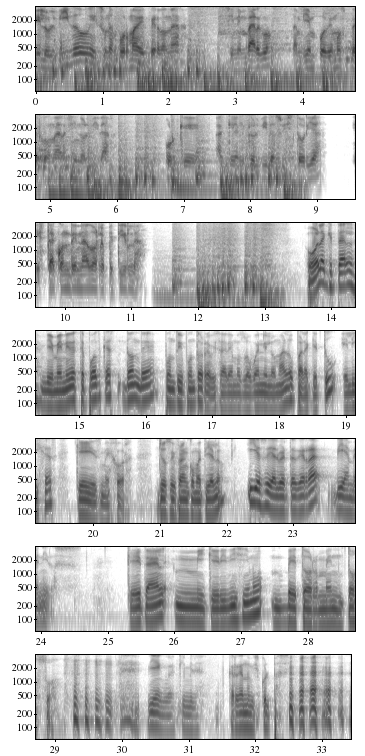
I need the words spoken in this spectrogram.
El olvido es una forma de perdonar. Sin embargo, también podemos perdonar sin olvidar. Porque aquel que olvida su historia está condenado a repetirla. Hola, ¿qué tal? Bienvenido a este podcast donde punto y punto revisaremos lo bueno y lo malo para que tú elijas qué es mejor. Yo soy Franco Matielo. Y yo soy Alberto Guerra. Bienvenidos. ¿Qué tal, mi queridísimo Betormentoso? Bien, güey, aquí mira, cargando mis culpas.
